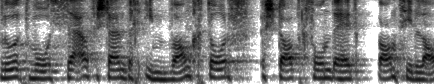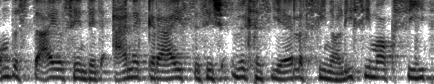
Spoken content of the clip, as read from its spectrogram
geschaut, wo selbstverständlich im Wankdorf stattgefunden hat. Ganze Landesteile sind dort hingereist. Es ist wirklich ein jährliches Finalissima gewesen,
